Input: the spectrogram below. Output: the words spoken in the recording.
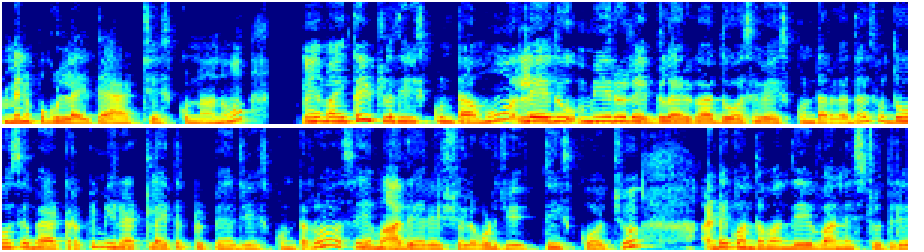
మినపగుళ్ళు అయితే యాడ్ చేసుకున్నాను. మేమైతే ఇట్లా తీసుకుంటాము. లేదు మీరు రెగ్యులర్గా దోశ వేసుకుంటారు కదా సో దోశ బ్యాటర్కి మీరు ఎట్లయితే ప్రిపేర్ చేసుకుంటారో సేమ్ అదే రేషియోలో కూడా తీసుకోవచ్చు. అంటే కొంతమంది వన్ ఇస్ టు త్రీ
